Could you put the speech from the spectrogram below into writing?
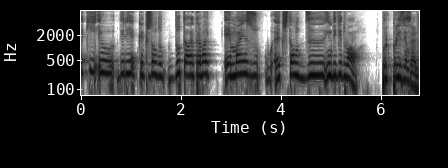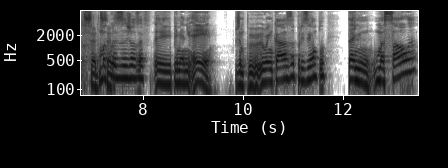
Aqui eu diria que a questão do, do teletrabalho é mais a questão de individual. Porque, por exemplo, certo, certo, uma certo. coisa, José eh, Pimenio, é, por exemplo, eu em casa, por exemplo, tenho uma sala,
